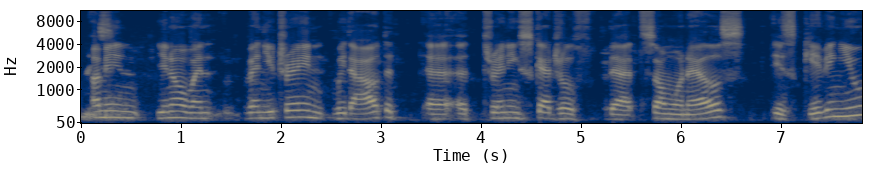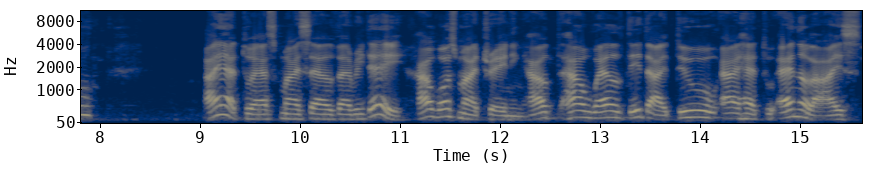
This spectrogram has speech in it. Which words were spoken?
Nice. I mean, you know, when when you train without a, a, a training schedule that someone else is giving you, I had to ask myself every day, how was my training? How how well did I do? I had to analyze,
